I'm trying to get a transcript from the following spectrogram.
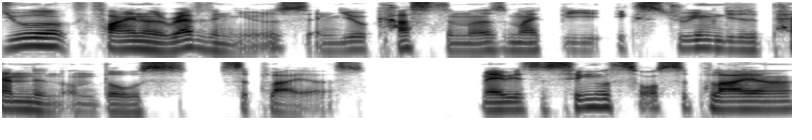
your final revenues and your customers might be extremely dependent on those suppliers. Maybe it's a single source supplier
